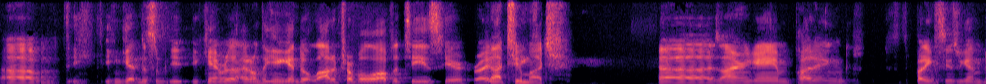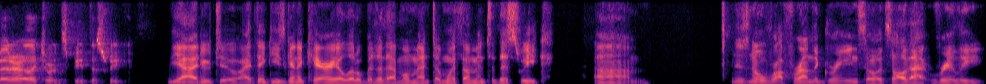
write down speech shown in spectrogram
Um, he, he can get into some. You, you, can't really. I don't think you can get into a lot of trouble off the tees here, right? Not too much. Uh, his iron game, putting, putting seems to be getting better. I like Jordan Spieth this week. Yeah, I do too. I think he's going to carry a little bit of that momentum with him into this week. Um, there's no rough around the green, so it's all that really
